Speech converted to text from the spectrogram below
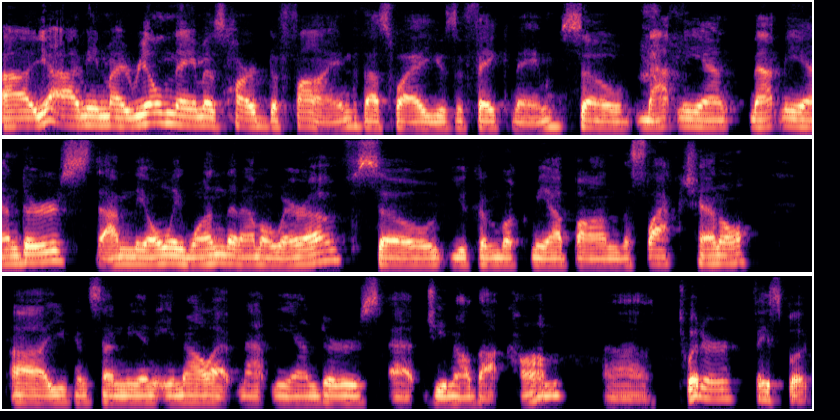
Uh, yeah, I mean, my real name is hard to find. That's why I use a fake name. So Matt, Matt Meanders, I'm the only one that I'm aware of. So you can look me up on the Slack channel. Uh, you can send me an email at mattmeanders at gmail.com, uh, Twitter, Facebook,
